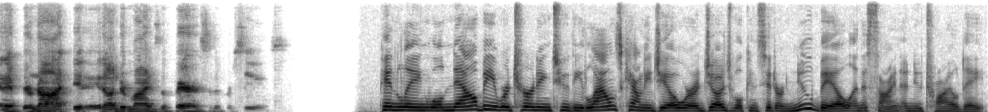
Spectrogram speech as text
And if they're not, it, it undermines the fairness of the proceedings. Pindling will now be returning to the Lowndes County Jail where a judge will consider new bail and assign a new trial date.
